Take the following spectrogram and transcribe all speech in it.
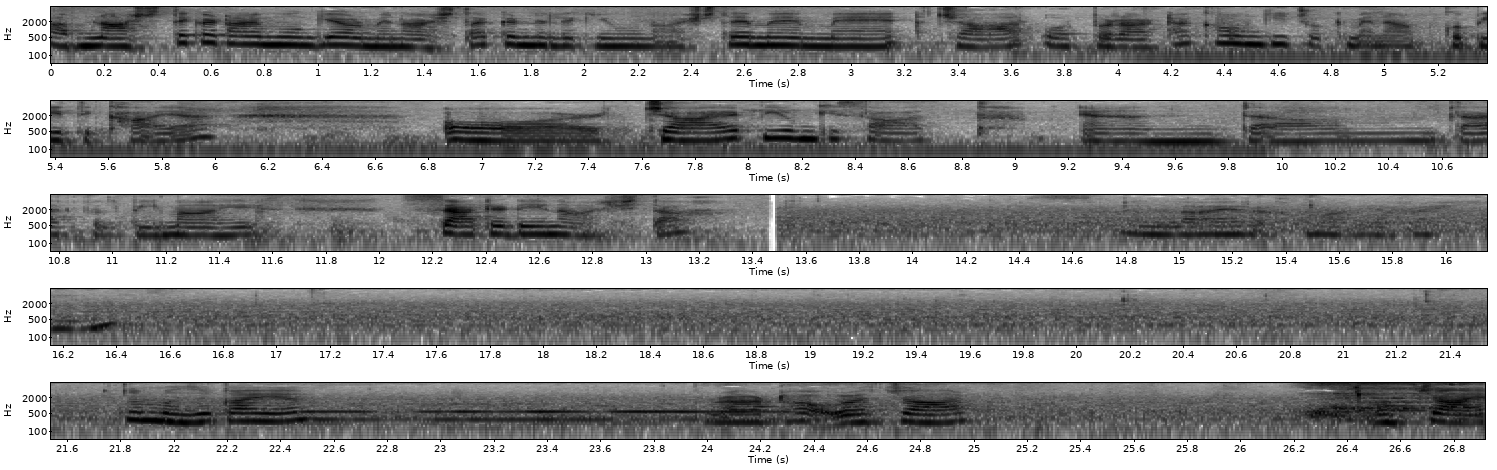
अब नाश्ते का टाइम हो गया और मैं नाश्ता करने लगी हूँ नाश्ते में मैं अचार और पराठा खाऊँगी जो कि मैंने आपको अभी दिखाया है और चाय पीऊँगी साथ and that will be my Saturday nashta. Rahim तो मज़े का है पराठा और अचार और चाय।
